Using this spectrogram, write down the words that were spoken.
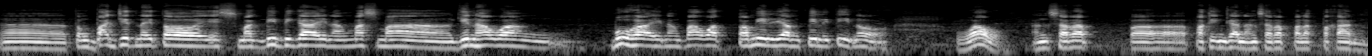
Ah, tong budget na ito is magbibigay ng mas maginhawang buhay ng bawat pamilyang Pilipino. Wow, ang sarap pa pakinggan, ang sarap palakpakan.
